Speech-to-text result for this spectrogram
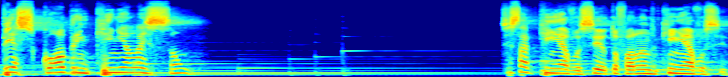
descobrem quem elas são. Você sabe quem é você? Eu estou falando quem é você.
